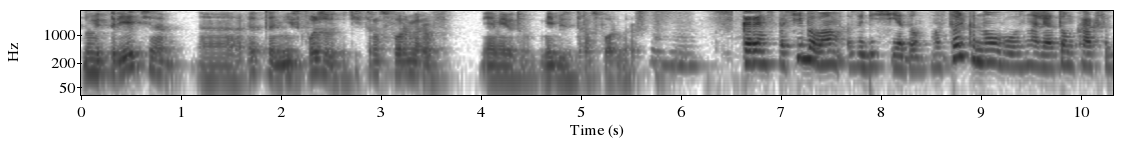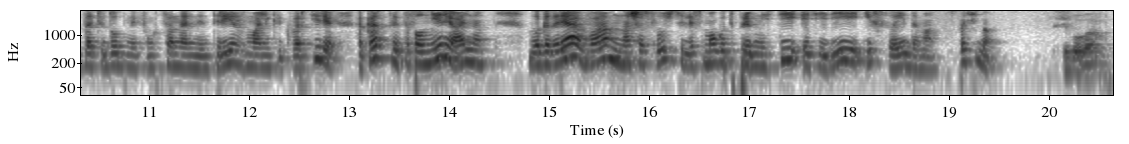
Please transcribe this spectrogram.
Ну и третье, это не использовать никаких трансформеров я имею в виду мебели трансформеров. Карен, спасибо вам за беседу. Мы столько нового узнали о том, как создать удобный функциональный интерьер в маленькой квартире. Оказывается, это вполне реально. Благодаря вам наши слушатели смогут привнести эти идеи и в свои дома. Спасибо. Спасибо вам.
